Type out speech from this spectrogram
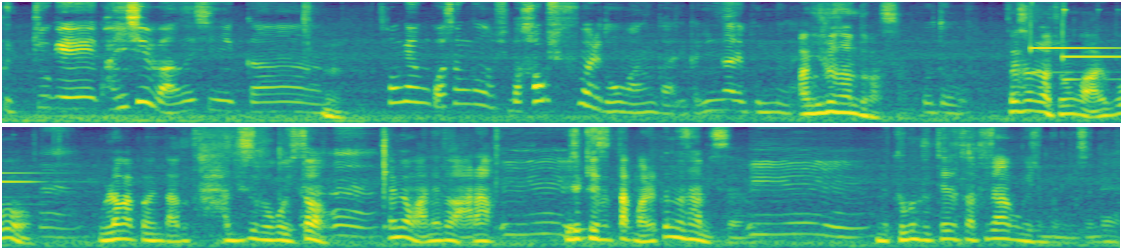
그쪽에 관심이 많으시니까 음. 성향과 상관없이 막 하고 싶은 말이 너무 많은 거 아닐까? 인간의 본능? 아니 이런 사람도 봤어. 저도. 테슬라 좋은 거 알고 네. 올라갈 거는 나도 다 뉴스 보고 있어. 응, 설명 안 해도 알아. 응. 음. 이렇게 해서 딱 말을 끊는 사람 있어요. 음. 근데 그분도 테슬라 투자하고 계신 분이 계신데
